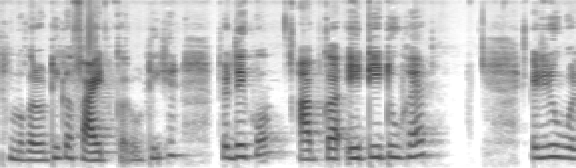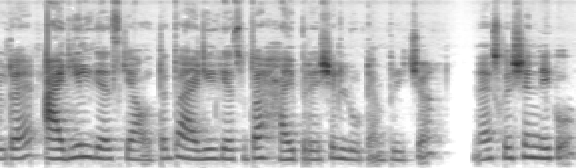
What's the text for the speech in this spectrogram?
करो, ठीक है? फाइट करो, ठीक है? फिर देखो, आपका एटी टू है। एटी टू बोल रहा है आइडियल गैस क्या होता है? तो आइडियल गैस होता है high pressure low temperature next question देखो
